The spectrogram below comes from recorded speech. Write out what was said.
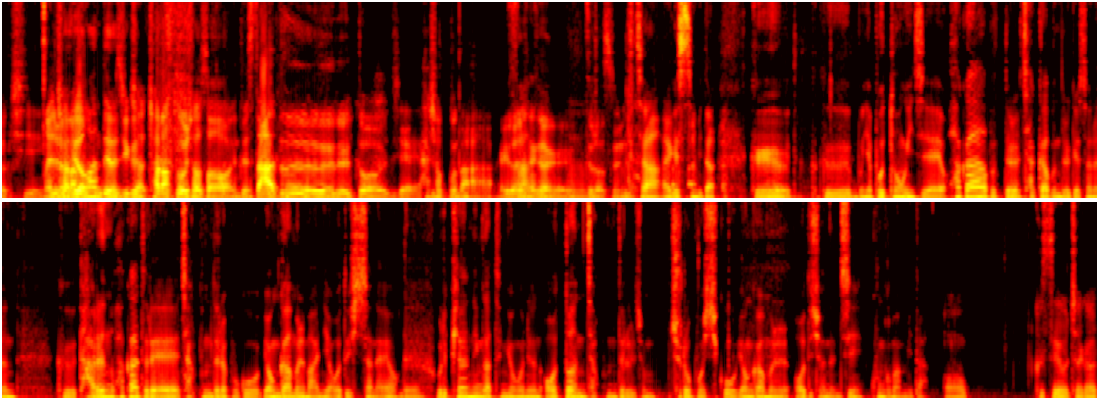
역시 아주 철학- 위험한데요 지금. 처- 철학도셔서 이제 사드를 또 이제 하셨구나 이런 사드. 생각을 음. 들었습니다. 자 알겠습니다. 그그 뭐냐 보통 이제 화가분들 작가분들께서는 그 다른 화가들의 작품들을 보고 영감을 많이 얻으시잖아요. 네. 우리 피아님 같은 경우는 어떤 작품들을 좀 주로 보시고 영감을 얻으셨는지 궁금합니다. 어 글쎄요 제가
